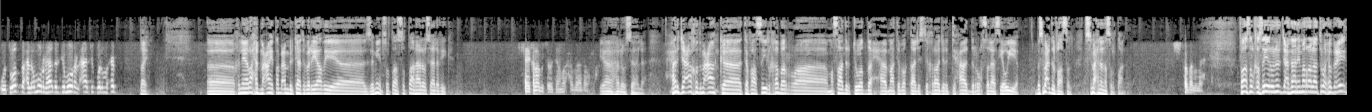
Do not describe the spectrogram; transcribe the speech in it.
وتوضح الأمور لهذا الجمهور العاشق والمحب. طيب. آه خليني أرحب معاي طبعا بالكاتب الرياضي آه زميل سلطان سلطان أهلا وسهلا فيك. حياك الله أبو مرحبا هلا يا هلا وسهلا. حرجع أخذ معاك آه، تفاصيل خبر آه، مصادر توضح ما تبقى لاستخراج الاتحاد الرخصة الآسيوية. بس بعد الفاصل تسمح لنا سلطان. تفضل الله فاصل قصير ونرجع ثاني مرة لا تروحوا بعيد.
